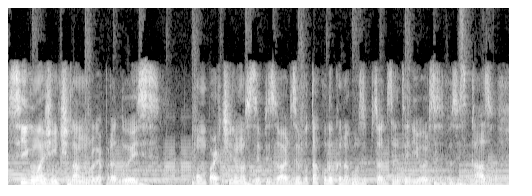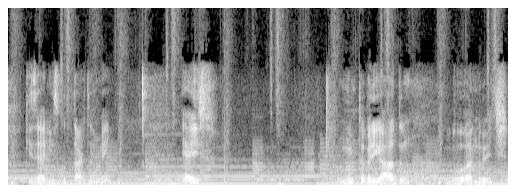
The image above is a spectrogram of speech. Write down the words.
Sigam a gente lá no Lugar para Dois compartilhem nossos episódios. Eu vou estar colocando alguns episódios anteriores, se vocês caso quiserem escutar também. E é isso. Muito obrigado. Boa noite.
